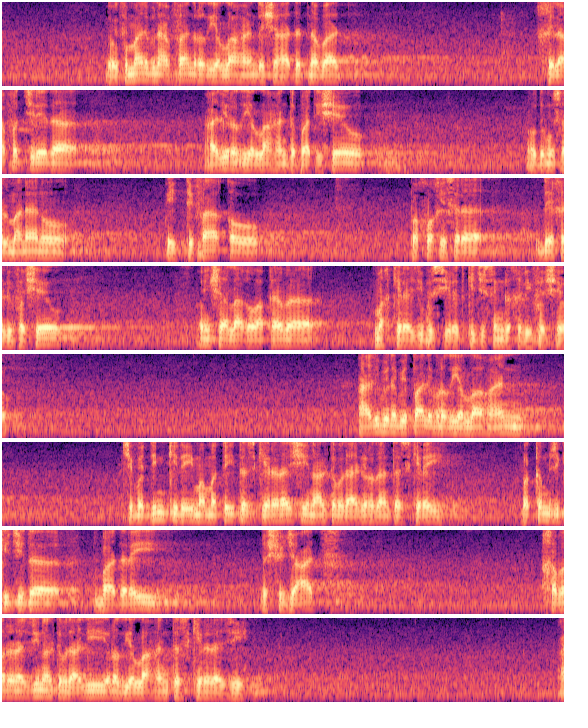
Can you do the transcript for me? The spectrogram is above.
د عثمان ابن عفان رضی الله عنه د شهادت نه بعد خلافت چره ده علی رضی الله عنه ته پاتې شو او د مسلمانانو په اتفاق او په خوخي سره د خلیفہ شو او ان شاء الله غواقع به مخکې راځي په سیرت کې چې څنګه خلیفہ شو علي بن ابي طالب رضی الله عنه چې په دین کې د امامتۍ تذکره راشي نه هلته به د علي رضان تذکره په کوم ځکه چې د بادرۍ د شجاعت خبر راځي نه هلته به د علي رضی الله عنه تذکره راځي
